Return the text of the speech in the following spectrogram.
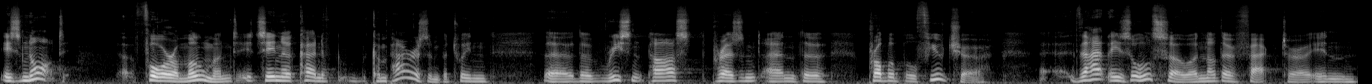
is not uh, for a moment, it's in a kind of comparison between uh, the recent past, the present, and the probable future. Uh, that is also another factor in.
